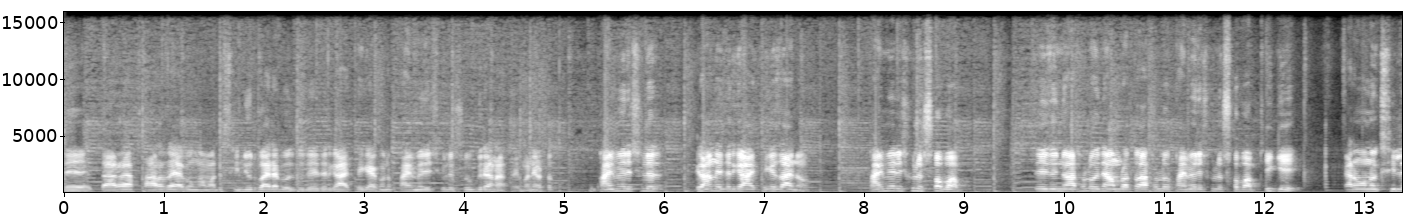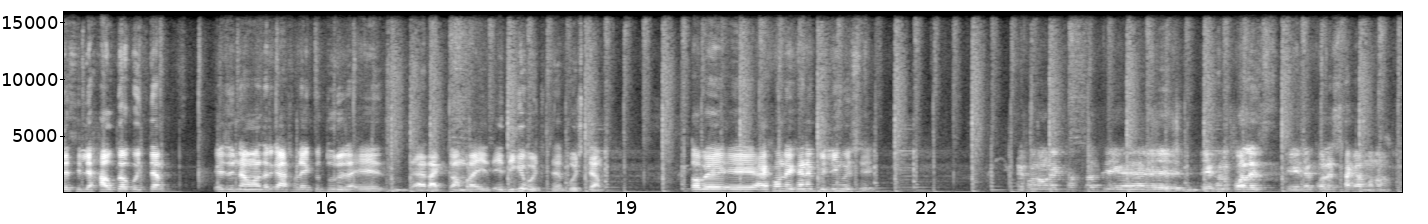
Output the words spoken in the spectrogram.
যে তারা, স্যাররা এবং আমাদের সিনিয়র বাইরে বলতো যে এদের গায়ে থেকে এখনও প্রাইমারি স্কুলের সুগ্রান আছে। মানে অর্থাৎ প্রাইমারি স্কুলের গ্রান এদের গায়ে থেকে যায় না। প্রাইমারি স্কুলের স্বভাব। এই জন্য আসলে ওই আমরা তো আসলে প্রাইমারি স্কুলের স্বভাব ঠিকই। কারণ অনেক ছিলে ছিলে হাউকা করতাম। এই জন্য আমাদেরকে আসলে একটু দূরে রাখতো। আমরা এদিকে বসতে- বসতাম। তবে এখন এখানে বিল্ডিং হয়েছে। এখন অনেক ছাত্রছাত্রী এখন কলেজ এটা কলেজ থাকা মনে।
